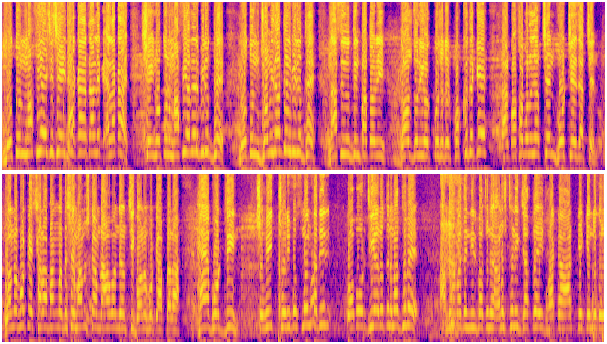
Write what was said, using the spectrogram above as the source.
নতুন মাফিয়া এসেছে এই ঢাকা এলাক- এলাকায়। সেই নতুন মাফিয়াদের বিরুদ্ধে, নতুন জমিদারদের বিরুদ্ধে নাসিরউদ্দিন পাটোয়ারি দশ দলীয় ঐক্যজোটের পক্ষ থেকে তার কথা বলে যাচ্ছেন, ভোট চেয়ে যাচ্ছেন। গণভোটে সারা বাংলাদেশের মানুষকে আমরা আহ্বান জানাচ্ছি, গণভোটে আপনারা হ্যাঁ ভোট দিন। শহীদ শরীফ ওসমান হাদির কবর জিয়ারতের মাধ্যমে আমরা আমাদের নির্বাচনের আনুষ্ঠানিক যাত্রা এই ঢাকা আটকে কেন্দ্র করে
